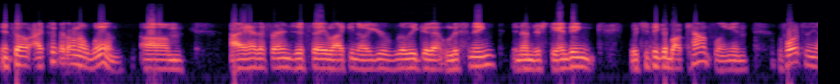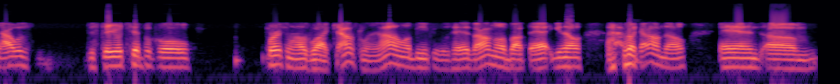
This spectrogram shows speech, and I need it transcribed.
And so I took it on a whim. Um, I had a friend just say, like, you know, you're really good at listening and understanding what you think about counseling. And unfortunately, I was the stereotypical person where I was like, counseling, I don't want to be in people's heads. I don't know about that. You know, I was like, I don't know. And, um,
